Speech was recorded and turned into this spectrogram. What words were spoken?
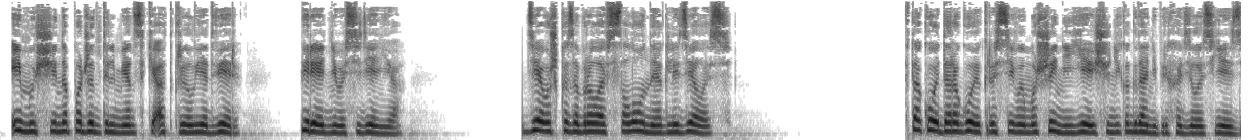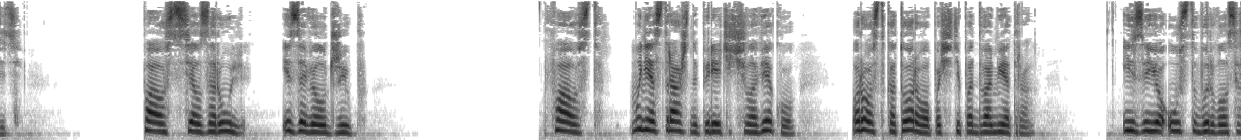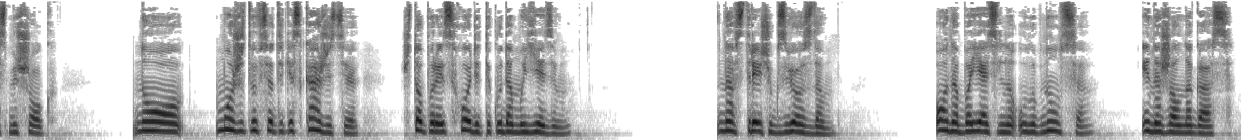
и мужчина по-джентльменски открыл ей дверь переднего сиденья. Девушка забралась в салон и огляделась. В такой дорогой и красивой машине ей еще никогда не приходилось ездить. Фауст сел за руль и завел джип. «Фауст, мне страшно перечить человеку, рост которого почти под два метра. Из ее уст вырвался смешок. Но, может, вы все-таки скажете, что происходит и куда мы едем? Навстречу к звездам. Он обаятельно улыбнулся и нажал на газ.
